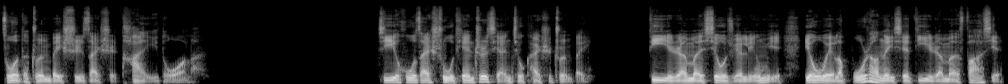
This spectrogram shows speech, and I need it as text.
做的准备实在是太多了，几乎在数天之前就开始准备。地人们嗅觉灵敏，又为了不让那些地人们发现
